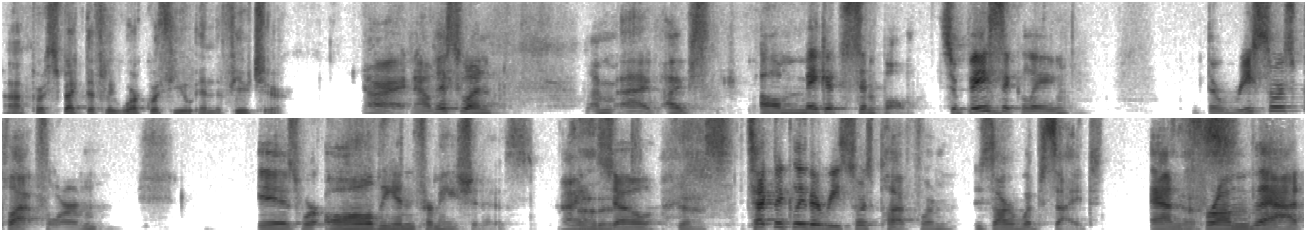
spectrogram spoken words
uh, prospectively work with you in the future. All right. Now this one, I'm, I, I, I'll make it simple. So Mm-hmm. basically, the resource platform is where all the information is. Right. So Yes. technically, the resource platform is our website. And Yes. from that,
